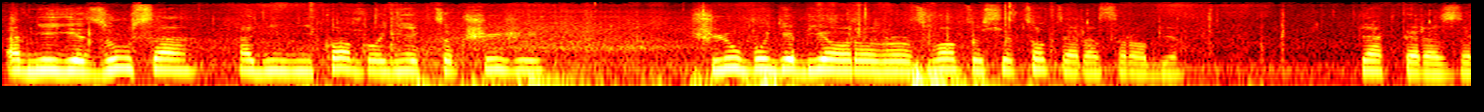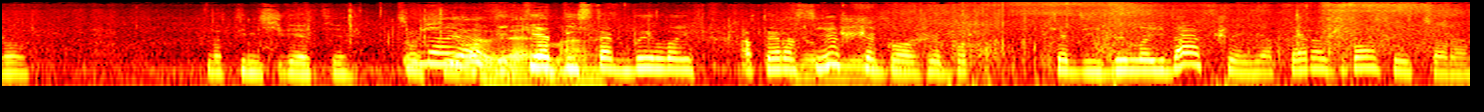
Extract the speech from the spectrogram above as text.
Ani Jezusa, ani nikogo nie chcą krzyży. Ślubu nie biorą, rozwodzą się. Co teraz robią? Jak teraz robią na tym świecie? Co No się ja robi? wiem, Kiedyś ale- tak było, a teraz jeszcze gorzej, bo kiedyś było inaczej, a teraz gorzej coraz.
